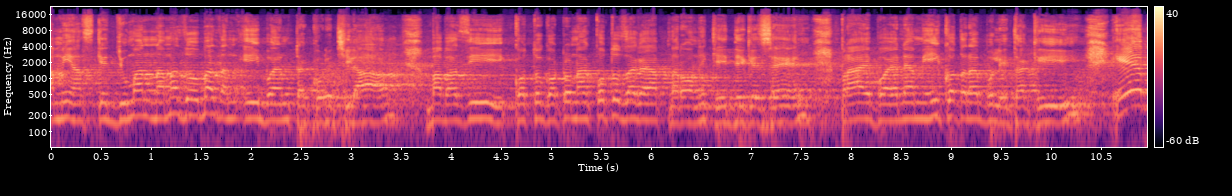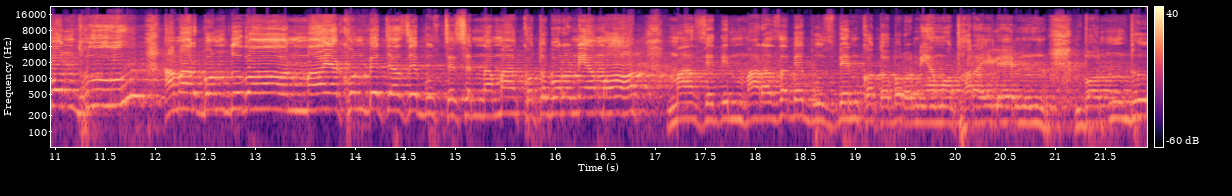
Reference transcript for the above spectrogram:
আমি আজকে জুমার নামাজ ও বাদান এই বয়ানটা করেছিলাম। বাবাজি কত ঘটনা, কত জায়গায় আপনারা অনেকেই দেখেছেন। প্রায় বয়ানে আমি এই কথাটা বলে থাকি, এ বন্ধু, আমার বন্ধুগণ, মা এখন বেঁচে আছে, বুঝতেছেন না, মা কত বড় নিয়ামত। মা যেদিন মারা যাবে, বুঝবেন কত বড় নিয়ামত হারাইলেন। বন্ধু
